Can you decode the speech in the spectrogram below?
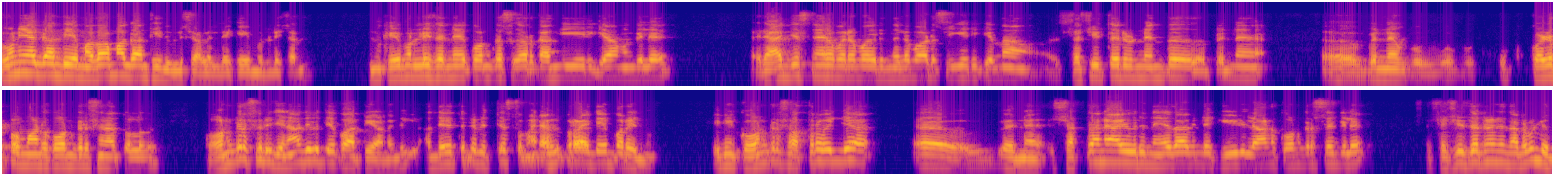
സോണിയാഗാന്ധിയെ മഹാത്മാഗാന്ധി ഗാന്ധി എന്ന് വിളിച്ചാളല്ലേ കെ മുരളീധരൻ? കെ മുരളീധരനെ കോൺഗ്രസ്സുകാർക്ക് അംഗീകരിക്കാമെങ്കിൽ രാജ്യസ്നേഹപരമായ ഒരു നിലപാട് സ്വീകരിക്കുന്ന ശശി തരൂരിന് എന്ത് പിന്നെ പിന്നെ കുഴപ്പമാണ് കോൺഗ്രസിനകത്തുള്ളത് കോൺഗ്രസ് ഒരു ജനാധിപത്യ പാർട്ടിയാണെങ്കിൽ അദ്ദേഹത്തിന്റെ വ്യത്യസ്തമായ അഭിപ്രായം അദ്ദേഹം പറയുന്നു. ഇനി കോൺഗ്രസ് അത്ര വലിയ പിന്നെ ശക്തനായ ഒരു നേതാവിന്റെ കീഴിലാണ് കോൺഗ്രസ് എങ്കിൽ ശശി തരൂരിന്റെ നടപടി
